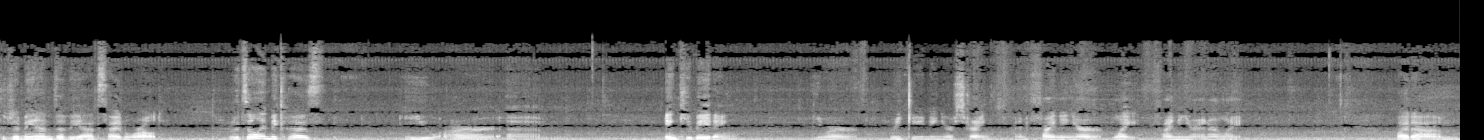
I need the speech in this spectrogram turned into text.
the demands of the outside world. But it's only because you are um, incubating. You are regaining your strength and finding your light, finding your inner light. But um,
